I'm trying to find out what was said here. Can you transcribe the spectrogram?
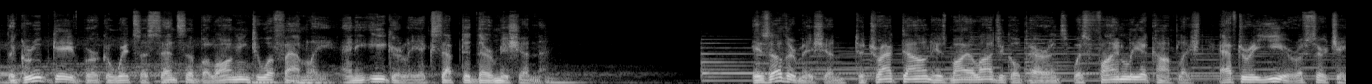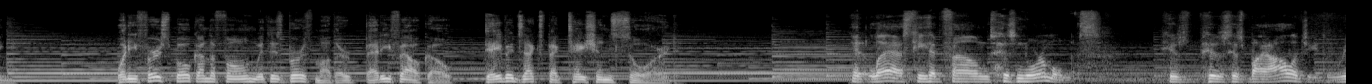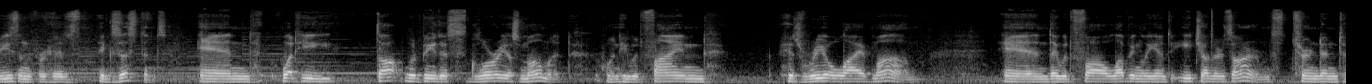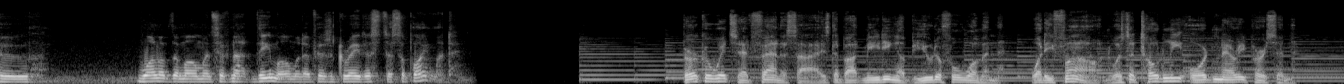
The group gave Berkowitz a sense of belonging to a family, and he eagerly accepted their mission. His other mission, to track down his biological parents, was finally accomplished after a year of searching. When he first spoke on the phone with his birth mother, Betty Falco, David's expectations soared. At last, he had found his normalness, his, his, his biology, the reason for his existence. And what he thought would be this glorious moment when he would find his real live mom and they would fall lovingly into each other's arms, turned into one of the moments, if not the moment, of his greatest disappointment. Berkowitz had fantasized about meeting a beautiful woman. What he found was a totally ordinary person,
